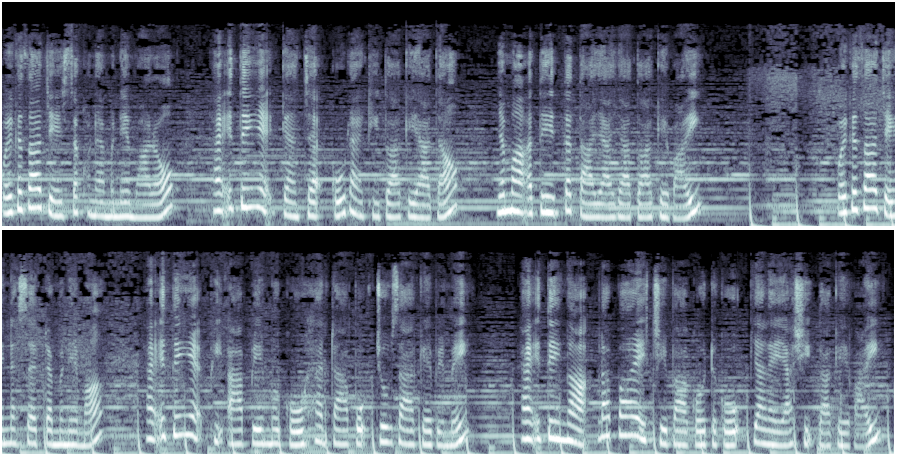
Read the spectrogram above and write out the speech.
ဝေကစားချိန်18မိနစ်မှာတော့ထိုင်းအသင်းရဲ့ကန်ချက်6တိုင်ထိသွားခဲ့ရကြောင်းမြန်မာအသင်းတက်တာရရသွားခဲ့ပါ යි ။ဝေကစားချိန်21မိနစ်မှာထိုင်းအသင်းရဲ့ဖိအားပေးမှုကိုဟန်တာဖို့ကြိုးစားခဲ့ပေမယ့်ထိုင်းအသင်းကလှပတဲ့ခြေပါကိုတကူပြန်လည်ရရှိသွားခဲ့ပါ යි ။ထို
